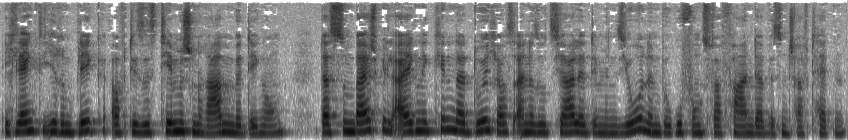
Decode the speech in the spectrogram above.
Ich lenkte ihren Blick auf die systemischen Rahmenbedingungen, dass zum Beispiel eigene Kinder durchaus eine soziale Dimension im Berufungsverfahren der Wissenschaft hätten,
